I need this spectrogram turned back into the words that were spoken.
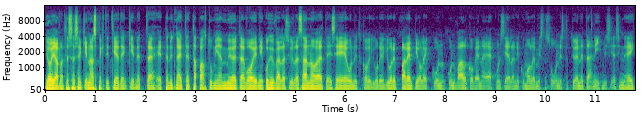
Joo, ja no tässä sekin aspekti tietenkin, että, että nyt näiden tapahtumien myötä voi niin kuin hyvällä syyllä sanoa, että ei se EU nyt kovin, juuri, juuri parempi ole kuin, kuin Valko-Venäjä, kun siellä niin kuin molemmista suunnista työnnetään ihmisiä sinne ei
